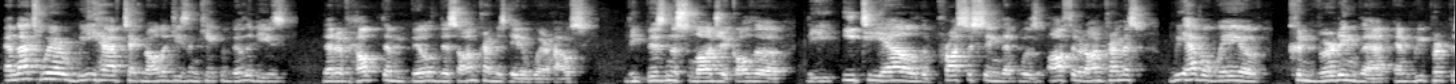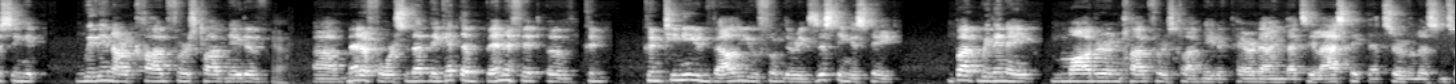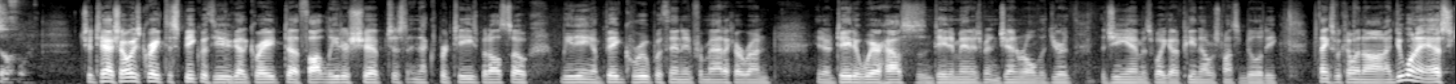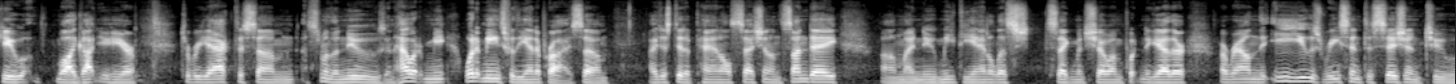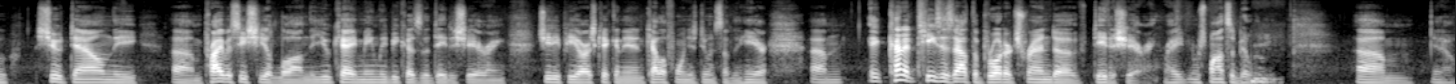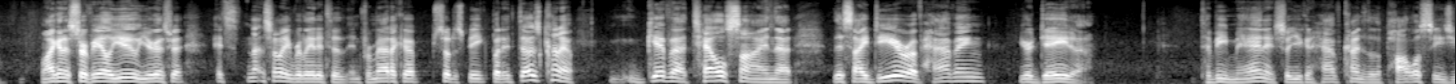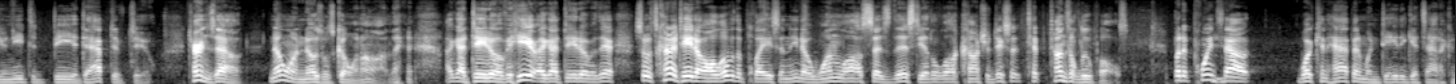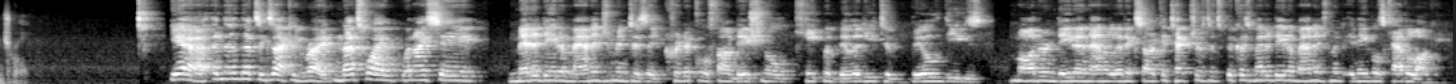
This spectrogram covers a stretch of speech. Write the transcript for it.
And that's where we have technologies and capabilities that have helped them build this on-premise data warehouse, the business logic, all the, the ETL, the processing that was authored on-premise, we have a way of converting that and repurposing it within our cloud first, cloud native yeah. uh, metaphor so that they get the benefit of con continued value from their existing estate, but within a modern cloud first, cloud native paradigm that's elastic, that's serverless, and so forth. Jitesh, always great to speak with you. You got great uh, thought leadership, just an expertise, but also leading a big group within Informatica around you know, data warehouses and data management in general, that you're the GM as well, you got a P&L responsibility. Thanks for coming on. I do want to ask you, while I got you here, to react to some, some of the news and how it what it means for the enterprise. Um, I just did a panel session on Sunday on my new Meet the Analyst segment show I'm putting together around the EU's recent decision to shoot down the um, privacy shield law in the UK, mainly because of the data sharing. GDPR is kicking in, California's doing something here. Um, it kind of teases out the broader trend of data sharing, right, and responsibility. Mm -hmm. um, you know, am I going to surveil you? You're going to, it's not necessarily related to Informatica, so to speak, but it does kind of give a tell sign that this idea of having your data to be managed so you can have kinds of the policies you need to be adaptive to. Turns out no one knows what's going on. I got data over here, I got data over there. So it's kind of data all over the place and you know, one law says this, the other law contradicts it, tons of loopholes. But it points mm -hmm. out what can happen when data gets out of control. Yeah, and that's exactly right. And that's why when I say metadata management is a critical foundational capability to build these modern data and analytics architectures, it's because metadata management enables cataloging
